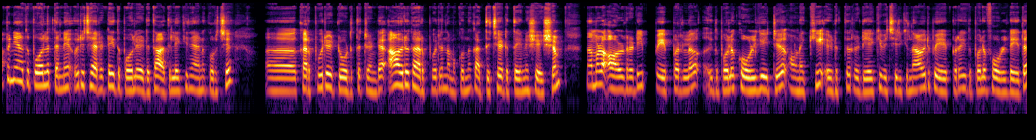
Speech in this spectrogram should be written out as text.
അപ്പം ഞാൻ അതുപോലെ തന്നെ ഒരു ചിരട്ട ഇതുപോലെ എടുത്ത് അതിലേക്ക് ഞാൻ കുറച്ച് കർപ്പൂരം ഇട്ട് കൊടുത്തിട്ടുണ്ട്. ആ ഒരു കർപ്പൂരം നമുക്കൊന്ന് കത്തിച്ചെടുത്തതിന് ശേഷം നമ്മൾ ഓൾറെഡി പേപ്പറിൽ ഇതുപോലെ കോൾഗേറ്റ് ഉണക്കി എടുത്ത് റെഡിയാക്കി വെച്ചിരിക്കുന്ന ആ ഒരു പേപ്പർ ഇതുപോലെ ഫോൾഡ് ചെയ്ത്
